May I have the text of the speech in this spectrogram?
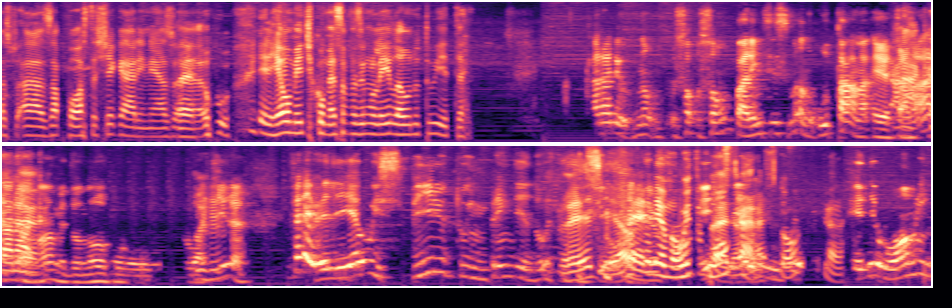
as, as apostas chegarem, né? As- É. é, o- ele realmente começa a fazer um leilão no Twitter. Caralho, não, só, só um parênteses, mano, o Tana, é, Tanaka, Tanaka, é Tanaka. o nome do novo do Uhum. Akira? Velho, ele é o espírito empreendedor. Ele é, Velho, ele é muito ele bom, é cara. o- Stonk, cara. Ele é o homem,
